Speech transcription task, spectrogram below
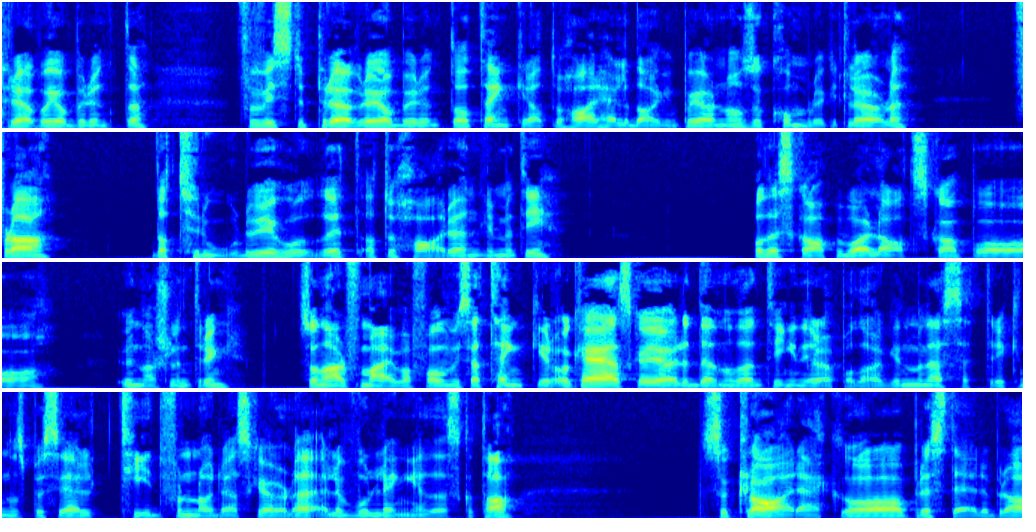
prøve å jobbe rundt det. For hvis du prøver å jobbe rundt det og tenker at du har hele dagen på å gjøre noe, så kommer du ikke til å gjøre det. For da, da tror du i hodet ditt at du har uendelig med tid. Og det skaper bare latskap og unnaslentring. Sånn er det for meg, i hvert fall. Hvis jeg tenker ok, jeg skal gjøre den og den tingen i løpet av dagen, men jeg setter ikke noe spesiell tid for når jeg skal gjøre det, eller hvor lenge det skal ta, så klarer jeg ikke å prestere bra,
